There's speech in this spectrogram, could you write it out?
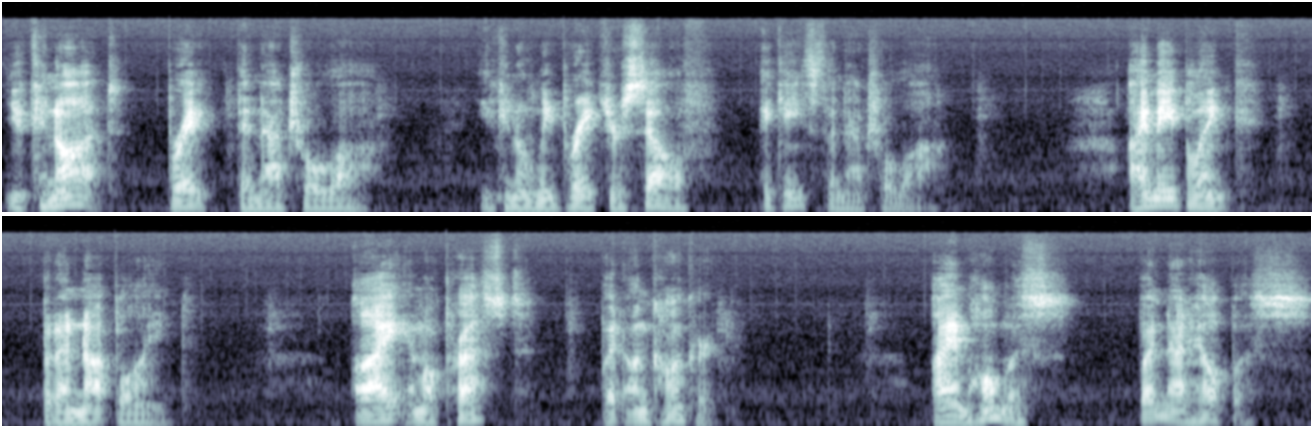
You cannot break the natural law. You can only break yourself against the natural law. I may blink, but I'm not blind. I am oppressed, but unconquered. I am homeless, but not helpless.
